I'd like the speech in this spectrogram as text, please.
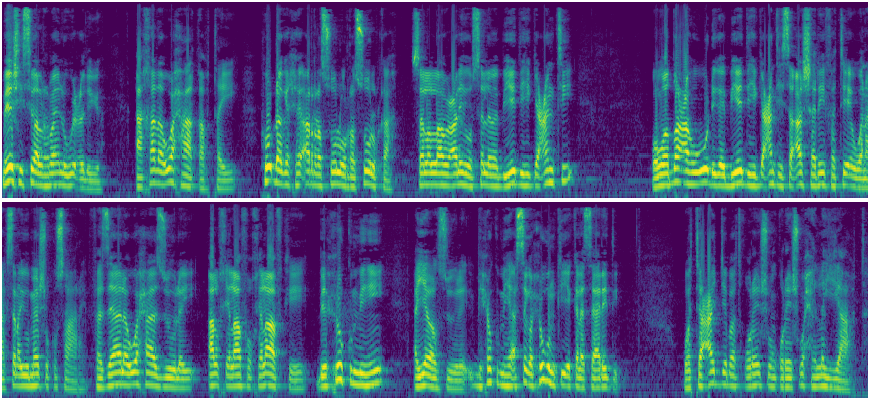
meeshiisi baa la rabaa in lagu celiyo. Akhada waxaa qabtay hu dhagaxii al rasuulu rasuulka sala allahu calayhi wasalam biyadihi gacantii wa wadacahu wuu dhigay biyadihi gacantiisa ashariifati ee wanaagsan ayuu meesha ku saaray. Fa zaala waxaa zuulay alkhilaafu khilaafkii bixukmihi ayaa zuulay bixukmihi asaga xukumkii iyo kala saaridii wa tacajabat qurayshun quraysh waxay la yaabtay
